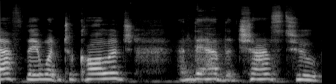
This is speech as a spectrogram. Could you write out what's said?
left. They went to college, and they had the chance to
